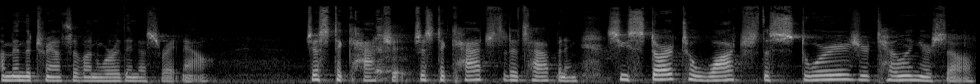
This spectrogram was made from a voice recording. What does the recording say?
I'm in the trance of unworthiness right now. Just to catch it, just to catch that it's happening. So you start to watch the stories you're telling yourself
